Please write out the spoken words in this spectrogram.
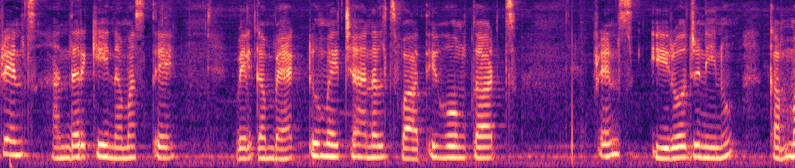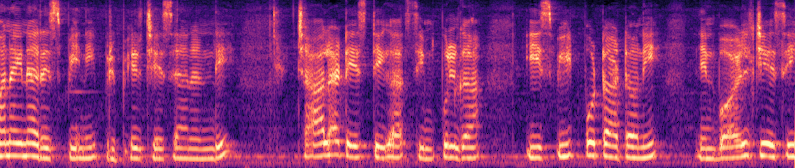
ఫ్రెండ్స్ అందరికీ నమస్తే. Welcome back to my channel Swathi home thoughts friends ఈరోజు నేను కమ్మనైన రెసిపీని ప్రిపేర్ చేశానండి. చాలా టేస్టీగా సింపుల్గా ఈ స్వీట్ పొటాటోని నేను బాయిల్ చేసి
